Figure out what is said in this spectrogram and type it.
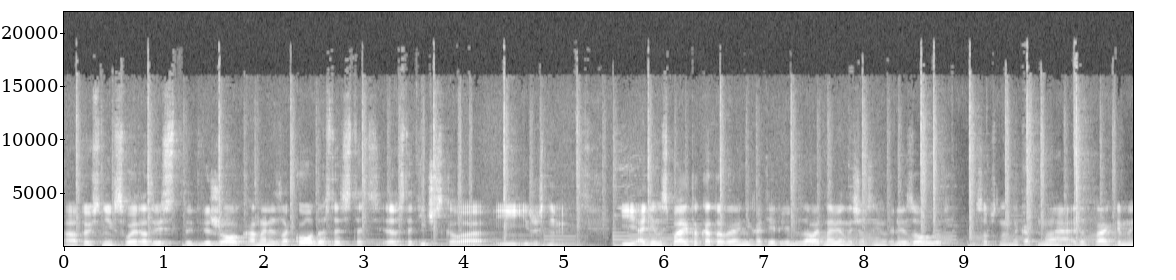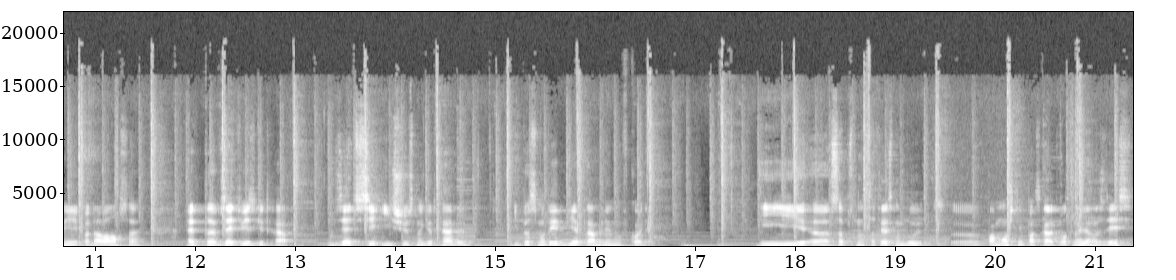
Э, то есть у них свой развесистый движок, анализа кода стати- стати- статического и, и же с ними. И один из проектов, который они хотели реализовать, наверное, сейчас они реализовывают, собственно, на, на этот проект именно я и подавался, это взять весь GitHub, взять все issues на GitHub и посмотреть, где проблемы в коде. И, э, собственно, соответственно, будет э, помощник подсказать, вот, наверное, здесь,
